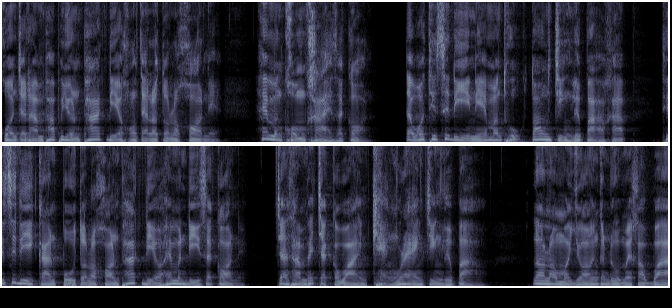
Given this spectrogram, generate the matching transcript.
ควรจะทำภาพยนตร์ภาคเดียวของแต่ละตัวละครเนี่ยให้มันคมข่ายซะก่อน แต่ว่าทฤษฎีนี้มันถูกต้องจริงหรือเปล่าครับ ทฤษฎีการปูตัวละครภาคเดียวให้มันดีซะก่อนเนี่ยจะทำให้จักรวาลแข็งแรงจริงหรือเปล่า เราลองมาย้อนกันดูไหมครับว่า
